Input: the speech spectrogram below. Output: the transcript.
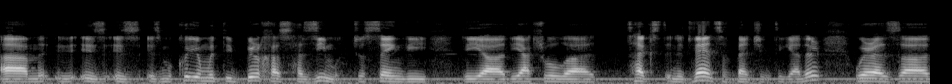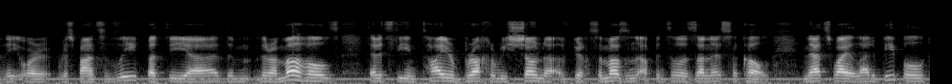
um, is is is with the birchas hazimun, just saying the the uh, the actual. Uh, text in advance of benching together, whereas uh, they or responsively, but the uh, the, the Ramah holds that it's the entire bracha rishona of Birchas Hamazon up until Azana Sakol, and that's why a lot of people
